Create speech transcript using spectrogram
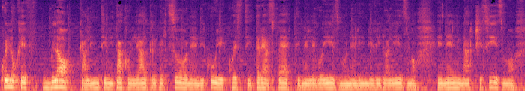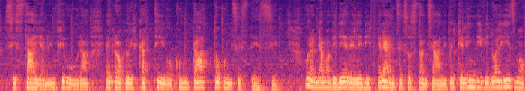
Quello che blocca l'intimità con le altre persone, di cui questi tre aspetti nell'egoismo, nell'individualismo e nel narcisismo si stagliano in figura, è proprio il cattivo contatto con se stessi. Ora andiamo a vedere le differenze sostanziali perché l'individualismo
